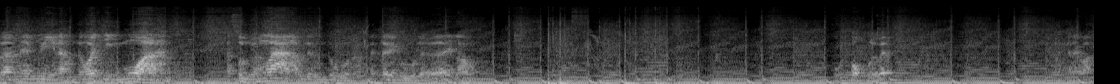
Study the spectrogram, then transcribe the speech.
รามีกระสุนด้วยไม่มีนะครับนึกว่ายิงมั่วนะกระสุนข้างล่างครับลืมดูนะไม่เคยดูเลยเราโอ้ตกเลยเว้ยอะไรวะ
